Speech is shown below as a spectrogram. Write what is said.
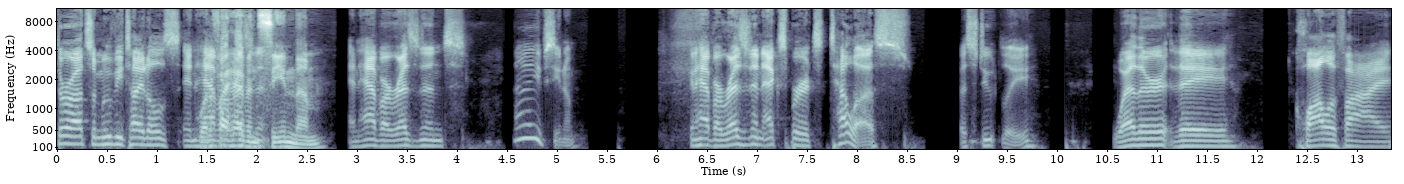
throw out some movie titles and What have if I haven't seen them? and have our resident oh you've seen them gonna have our resident experts tell us astutely whether they qualify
